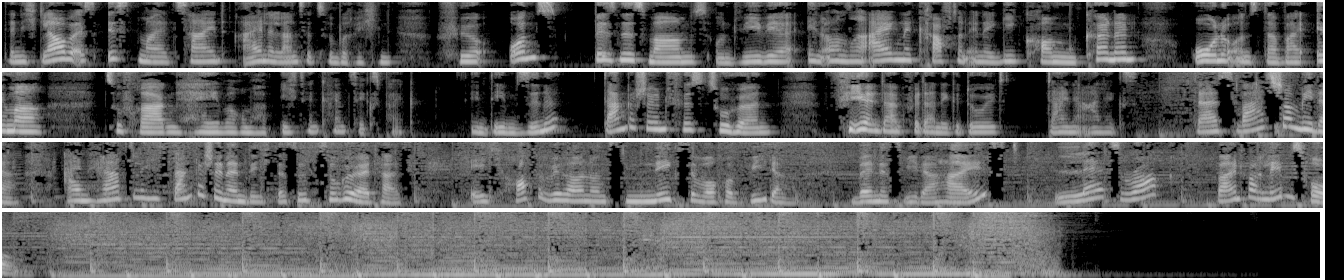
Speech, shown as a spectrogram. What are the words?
denn ich glaube, es ist mal Zeit, eine Lanze zu brechen für uns Business Moms und wie wir in unsere eigene Kraft und Energie kommen können, ohne uns dabei immer zu fragen, hey, warum habe ich denn kein Sixpack? In dem Sinne, Dankeschön fürs Zuhören. Vielen Dank für deine Geduld. Deine Alex. Das war's schon wieder. Ein herzliches Dankeschön an dich, dass du zugehört hast. Ich hoffe, wir hören uns nächste Woche wieder, wenn es wieder heißt, Let's Rock, war einfach lebensfroh.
